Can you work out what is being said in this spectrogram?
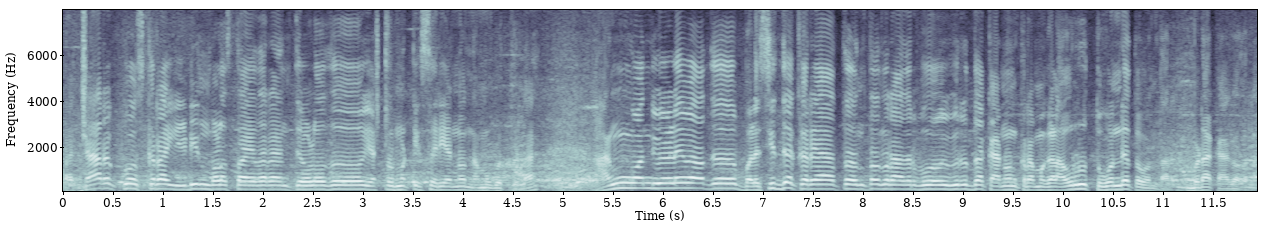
ಪ್ರಚಾರಕ್ಕೋಸ್ಕರ ಇಡಿನ ಬಳಸ್ತಾ ಇದ್ದಾರೆ ಅಂತ ಹೇಳೋದು ಎಷ್ಟರ ಮಟ್ಟಿಗೆ ಸರಿ ಅನ್ನೋದು ನಮಗೆ ಗೊತ್ತಿಲ್ಲ. ಹಂಗೆ ಒಂದು ವೇಳೆ ಅದು ಬಳಸಿದ್ದೇ ಕರೆ ಆಯ್ತು ಅಂತಂದ್ರೆ ಅದ್ರ ವಿರುದ್ಧ ಕಾನೂನು ಕ್ರಮಗಳು ಅವರು ತೊಗೊಂಡೇ ತೊಗೊತಾರೆ, ಬಿಡೋಕ್ಕಾಗೋದಿಲ್ಲ.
